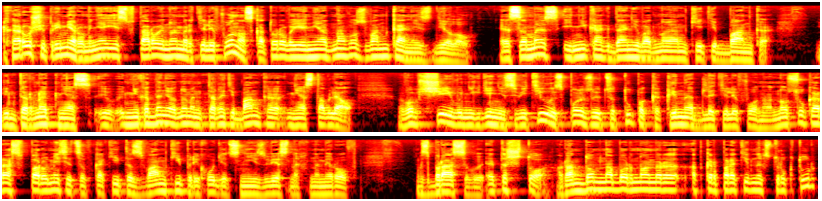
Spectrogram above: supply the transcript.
Хороший пример. У меня есть второй номер телефона, с которого я ни одного звонка не сделал. СМС и никогда ни в одной анкете банка. Интернет не ос... никогда ни в одном интернете банка не оставлял. Вообще его нигде не светил, используется тупо как инет для телефона. Но, сука, раз в пару месяцев какие-то звонки приходят с неизвестных номеров. Сбрасываю. Это что? Рандом набор номера от корпоративных структур?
